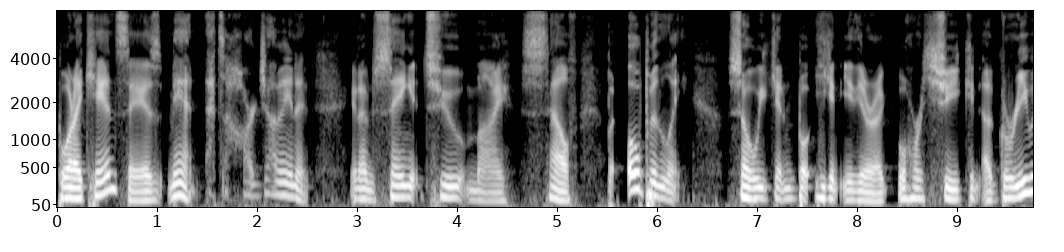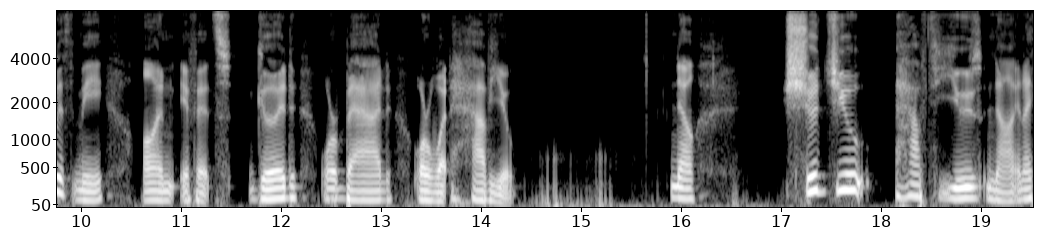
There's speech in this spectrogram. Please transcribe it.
But what I can say is, man, that's a hard job, ain't it? And I'm saying it to myself, but openly. So we can, he can either, or she can agree with me on if it's good or bad or what have you. Now, should you have to use na, and I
